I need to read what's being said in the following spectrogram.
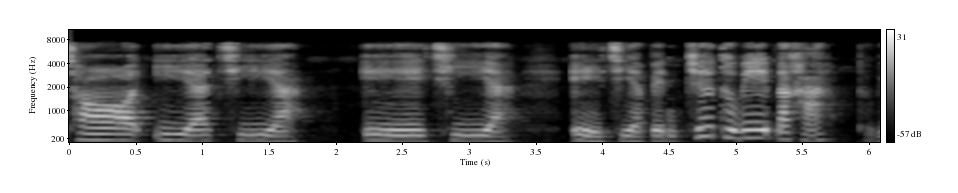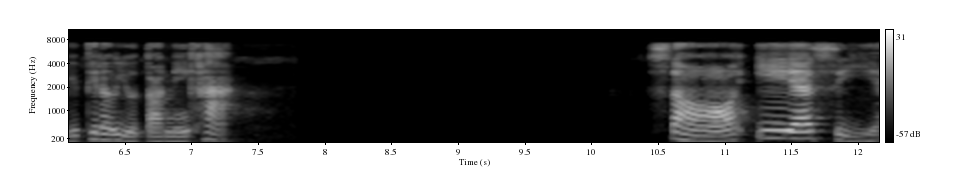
ชอเอียเชีย เอเชีย เอเชียเป็นชื่อทวีปนะคะ ทวีปที่เราอยู่ตอนนี้ค่ะ สอเอียเสีย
